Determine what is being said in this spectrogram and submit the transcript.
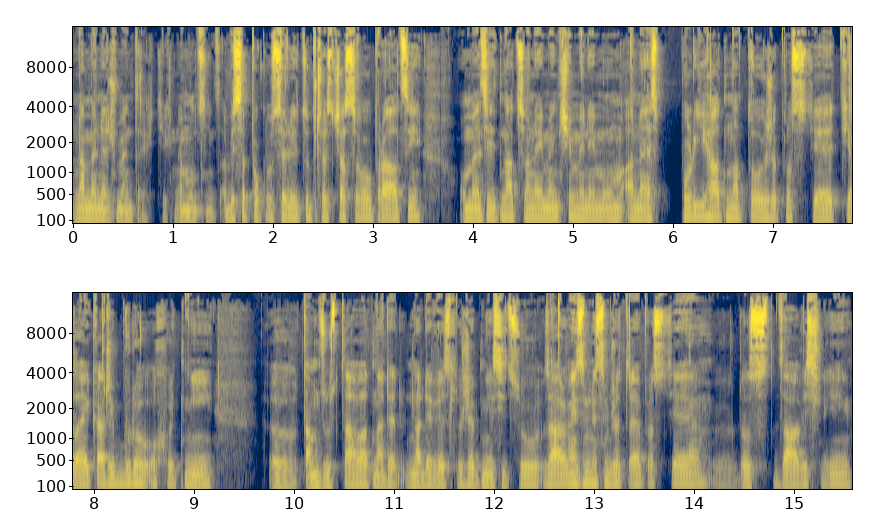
na managementech těch nemocnic, aby se pokusili tu přesčasovou práci omezit na co nejmenší minimum a ne spolíhat na to, že prostě ti lékaři budou ochotní eh, tam zůstávat na, de, na 9 služeb měsíců. Zároveň si myslím, že to je prostě dost závislý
